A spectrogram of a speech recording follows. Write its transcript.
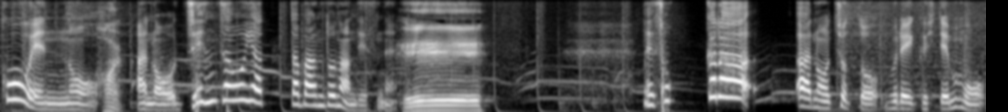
公演の,、はい。あの前座をやったバンドなんですね。へえ。でそっからあのちょっとブレイクしてもう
